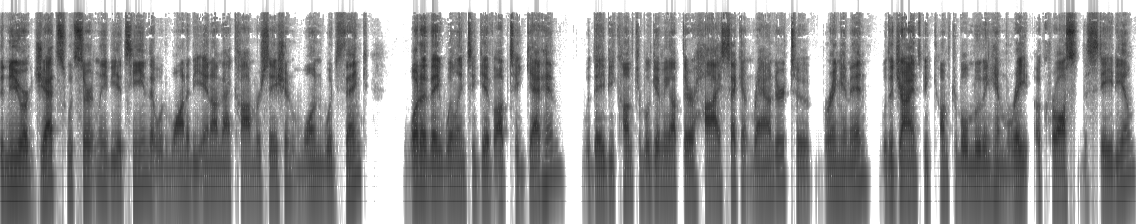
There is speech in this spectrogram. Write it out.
The New York Jets would certainly be a team that would want to be in on that conversation. One would think, what are they willing to give up to get him? Would they be comfortable giving up their high second rounder to bring him in? Would the Giants be comfortable moving him right across the stadium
